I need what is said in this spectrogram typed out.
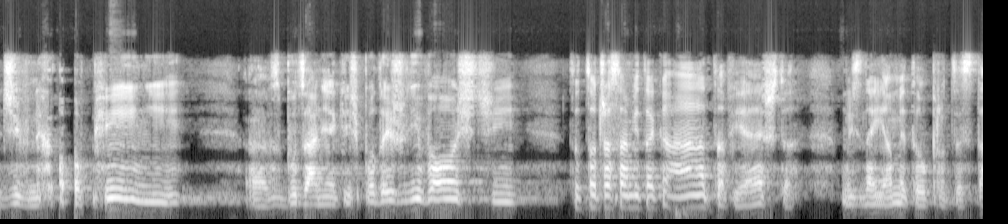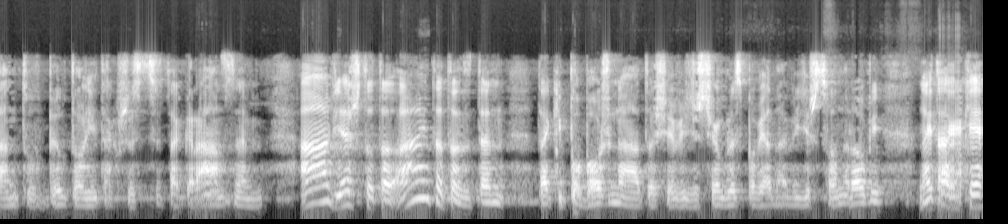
dziwnych opinii, e, wzbudzanie jakiejś podejrzliwości. To, to czasami tak, a to wiesz, to mój znajomy to u protestantów był, to oni tak wszyscy tak razem. A wiesz, to to, a to, to ten taki pobożny, a to się widzisz, ciągle spowiada, widzisz co on robi. No i takie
